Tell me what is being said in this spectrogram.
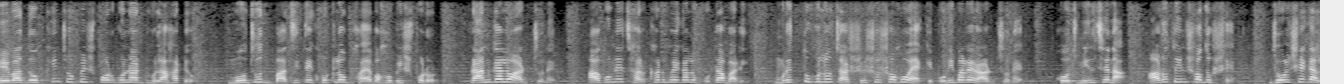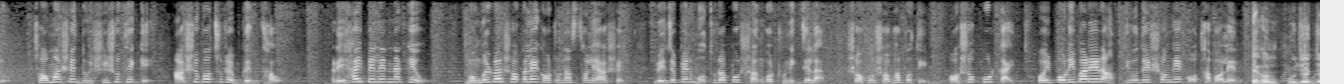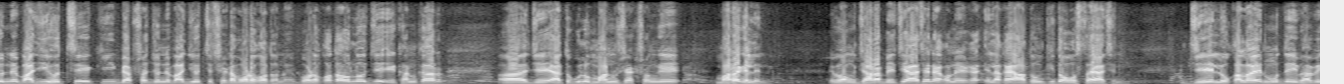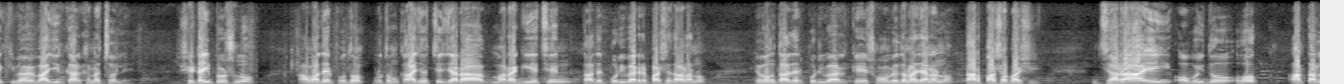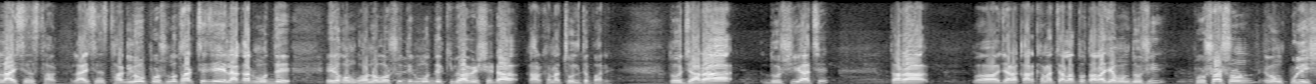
এবার দক্ষিণ চব্বিশ পরগনার ঢোলাহাটেও মজুদ বাজিতে ঘটল ভয়াবহ বিস্ফোরণ। প্রাণ গেল আটজনের। আগুনে ছারখার হয়ে গেল গোটা বাড়ি। মৃত্যু হলো চার শিশুসহ একই পরিবারের আটজনের। খোঁজ মিলছে না, আরও তিন সদস্যের। ঝলসে গেল ছমাসের দুই শিশু থেকে আশি বছরের বৃদ্ধাও। রেহাই পেলেন না কেউ। মঙ্গলবার সকালে ঘটনাস্থলে আসেন বিজেপির মথুরাপুর সাংগঠনিক জেলার সহ সভাপতি অশোক পুরকাই ওই পরিবারের আত্মীয়দের সঙ্গে কথা বলেন। দেখুন, পুজোর জন্য বাজি হচ্ছে কি, ব্যবসার জন্য বাজি হচ্ছে সেটা বড় কথা নয়। বড় কথা হলো যে এখানকার যে এতগুলো মানুষ একসঙ্গে মারা গেলেন এবং যারা বেঁচে আছেন, এখন এলাকায় আতঙ্কিত অবস্থায় আছেন, যে লোকালয়ের মধ্যে এইভাবে কীভাবে বাজির কারখানা চলে, সেটাই প্রশ্ন। আমাদের প্রথম প্রথম কাজ হচ্ছে যারা মারা গিয়েছেন, তাদের পরিবারের পাশে দাঁড়ানো এবং তাদের পরিবারকে সমবেদনা জানানো। তার পাশাপাশি যারা এই অবৈধ হোক আর তার লাইসেন্স থাক। লাইসেন্স থাকলেও প্রশ্ন থাকছে যে এলাকার মধ্যে এরকম ঘনবসতির মধ্যে কীভাবে সেটা কারখানা চলতে পারে। তো যারা দোষী আছে, তারা যারা কারখানা চালাতো, তারা যেমন দোষী, প্রশাসন এবং পুলিশ,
